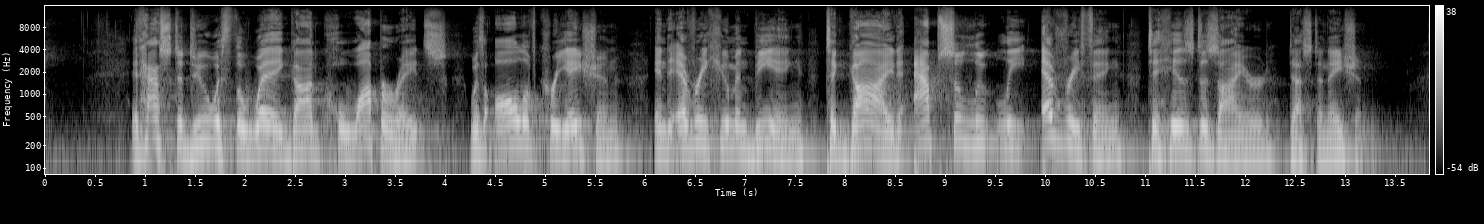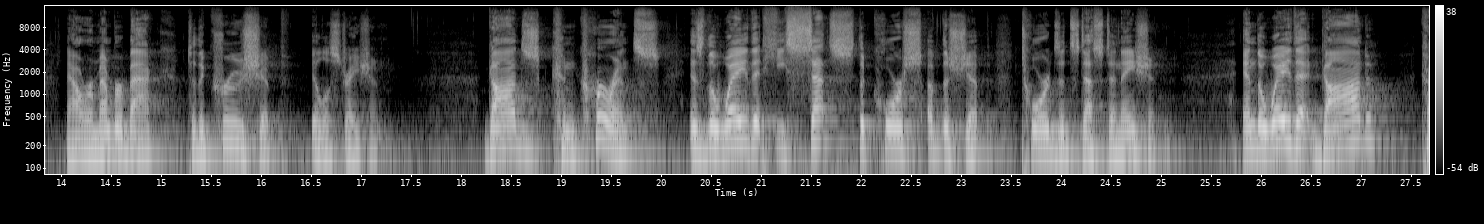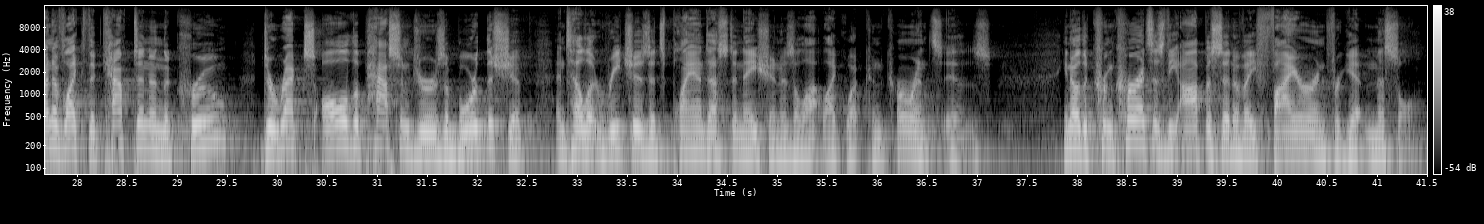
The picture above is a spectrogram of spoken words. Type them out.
It has to do with the way God cooperates with all of creation and every human being to guide absolutely everything to his desired destination. Now, remember back to the cruise ship illustration. God's concurrence is the way that he sets the course of the ship towards its destination. And the way that God, kind of like the captain and the crew, directs all the passengers aboard the ship until it reaches its planned destination is a lot like what concurrence is. You know, the concurrence is the opposite of a fire and forget missile.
